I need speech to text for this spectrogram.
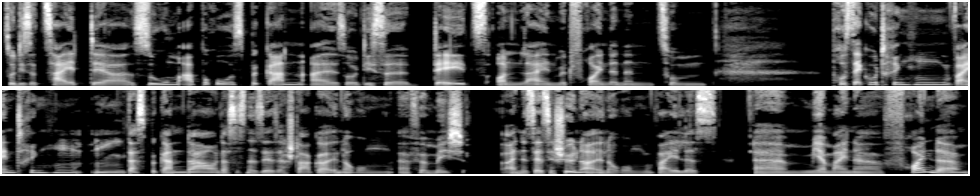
so diese Zeit der Zoom-Abros begann, also diese Dates online mit Freundinnen zum Prosecco trinken, Wein trinken, mm, das begann da und das ist eine sehr, sehr starke Erinnerung äh, für mich. Eine sehr, sehr schöne Erinnerung, weil es ähm, mir meine Freunde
